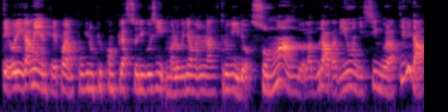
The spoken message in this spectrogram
teoricamente, poi è un pochino più complesso di così, ma lo vediamo in un altro video, sommando la durata di ogni singola attività,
